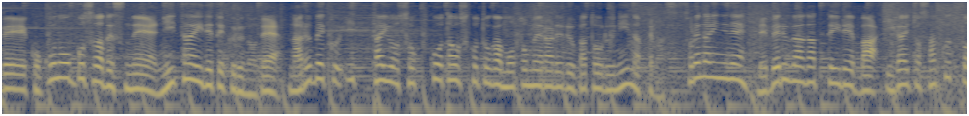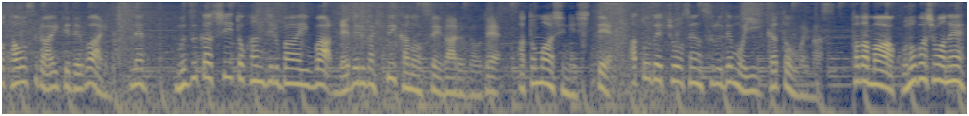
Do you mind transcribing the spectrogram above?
でここのボスはですね2体出てくるのでなるべく1体を速攻倒すことが求められるバトルになってます。それなりにねレベルが上がっていれば意外とサクッと倒せる相手ではありますね。難しいと感じる場合はレベルが低い可能性があるので後回しにして後で挑戦するでもいいかと思います。ただまあこの場所はね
